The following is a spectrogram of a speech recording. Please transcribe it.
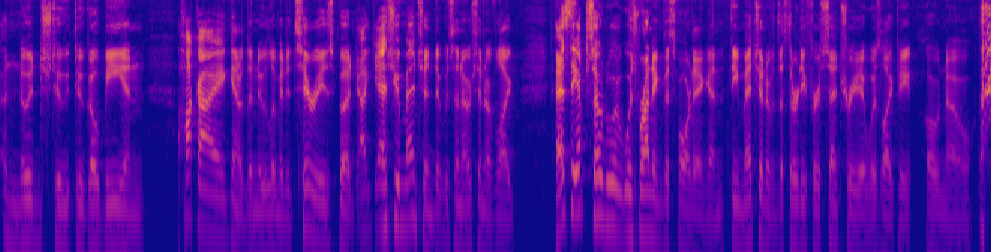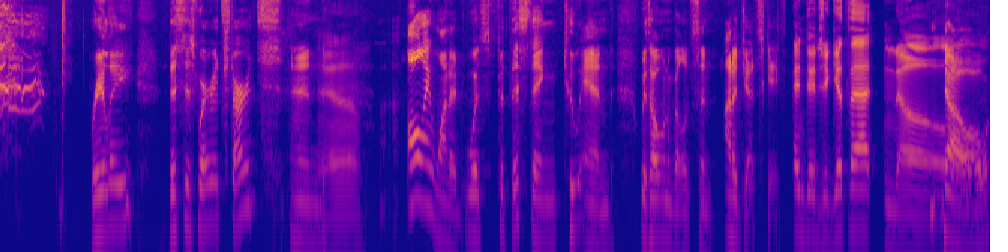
a nudge to to go be in Hawkeye, you know, the new limited series. But uh, as you mentioned, it was the notion of like, as the episode w- was running this morning and the mention of the 31st century, it was like the, oh no. really? This is where it starts? And Yeah. all I wanted was for this thing to end with Owen Wilson on a jet ski. And did you get that? No. No.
